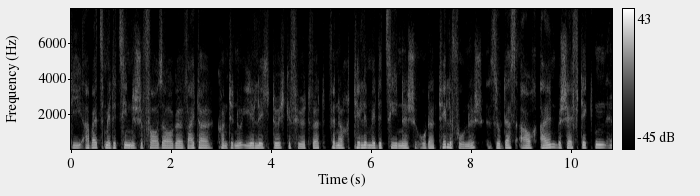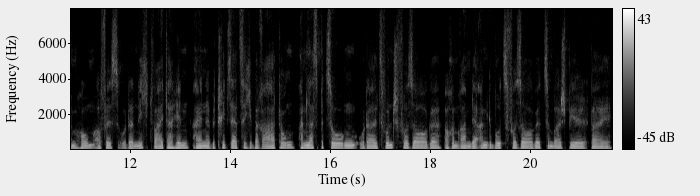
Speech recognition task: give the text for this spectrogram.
die arbeitsmedizinische Vorsorge weiter kontinuierlich durchgeführt wird, wenn auch telemedizinisch oder telefonisch, sodass auch allen Beschäftigten im Homeoffice oder nicht weiterhin eine betriebsärztliche Beratung anlassbezogen oder als Wunschvorsorge, auch im Rahmen der Angebotsvorsorge, zum Beispiel bei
